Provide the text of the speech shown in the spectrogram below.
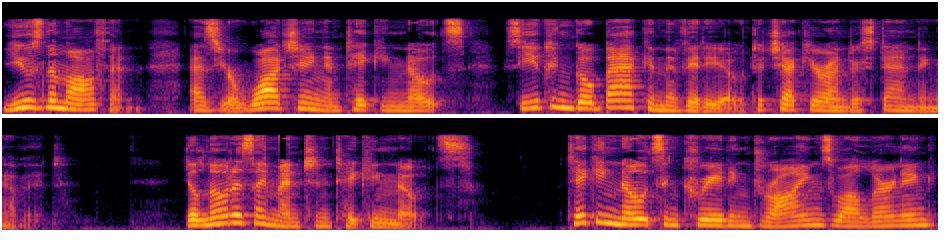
Use them often as you're watching and taking notes so you can go back in the video to check your understanding of it. You'll notice I mentioned taking notes. Taking notes and creating drawings while learning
